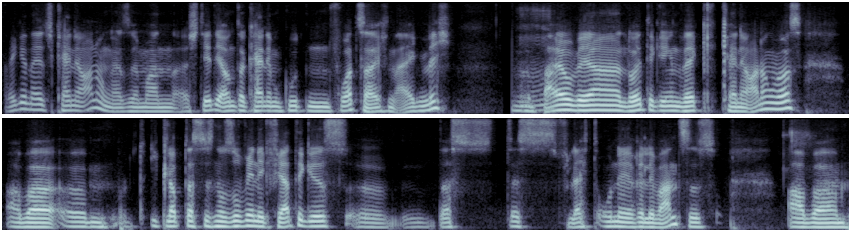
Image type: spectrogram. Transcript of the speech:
Dragon Age, keine Ahnung. Also man steht ja unter keinem guten Vorzeichen eigentlich. Mhm. BioWare, Leute gehen weg, keine Ahnung was. Aber ähm, ich glaube, dass das noch so wenig fertig ist, äh, dass das vielleicht ohne Relevanz ist. Aber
